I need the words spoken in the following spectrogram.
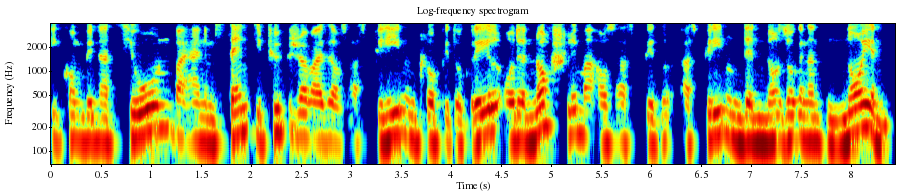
die Kombination bei einem Stent, die typischerweise aus Aspirin und Clopidogrel oder noch schlimmer aus Aspirin und den no, sogenannten neuen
